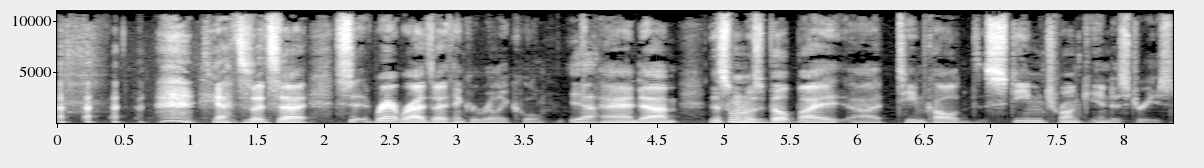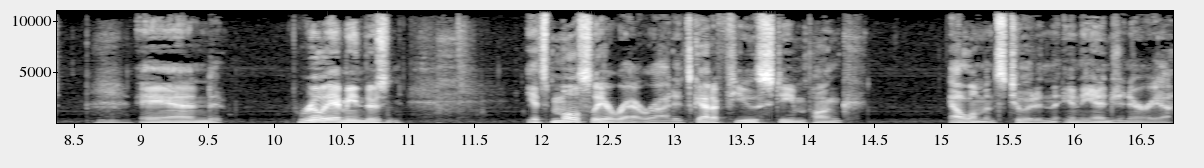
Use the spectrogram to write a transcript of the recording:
yeah. So it's uh, rat rods. I think are really cool. Yeah. and um, this one was built by a team called Steam Trunk Industries, Hmm. and really, I mean, there's it's mostly a rat rod. It's got a few steampunk elements to it in the, in the engine area,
